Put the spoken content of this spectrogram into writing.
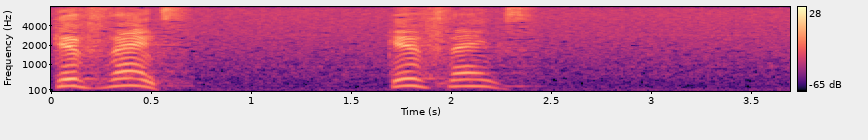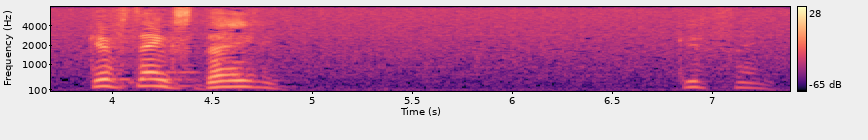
Give thanks. Give thanks. Give thanks daily. Give thanks.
